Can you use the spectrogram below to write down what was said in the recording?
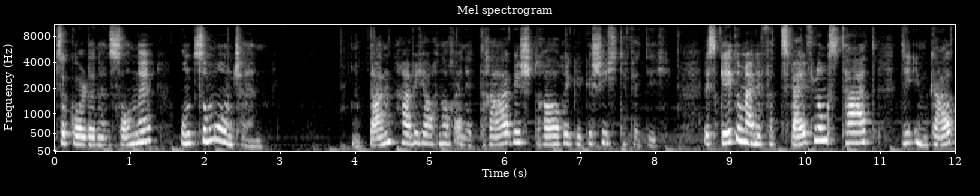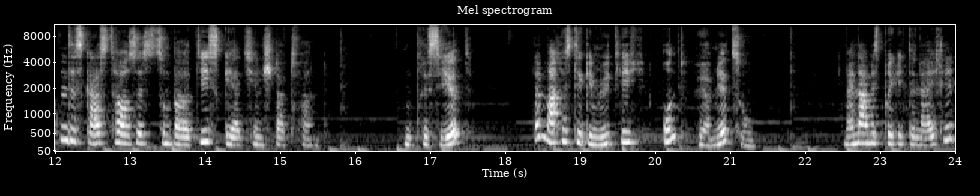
zur Goldenen Sonne und zum Mondschein. Und dann habe ich auch noch eine tragisch traurige Geschichte für dich. Es geht um eine Verzweiflungstat, die im Garten des Gasthauses zum Paradiesgärtchen stattfand. Interessiert? Dann mach es dir gemütlich und hör mir zu. Mein Name ist Brigitte Neichel.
